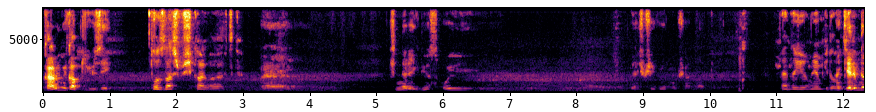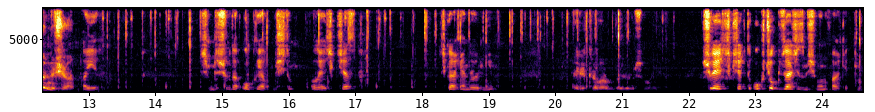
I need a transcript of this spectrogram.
Kar mı kaplı yüzey? Tozlaşmış kar var artık. He. Şimdi nereye gidiyoruz? Oy. Ben hiçbir şey görmüyorum şu an. Ben de görmüyorum ki Ha, doğru. geri mi döndün şu an? Hayır. Şimdi şurada ok yapmıştım. Oraya çıkacağız. Çıkarken de ölmeyeyim. Elitre var mı? Böyle misin? Şuraya çıkacaktık. Oku çok güzel çizmişim onu fark ettim.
